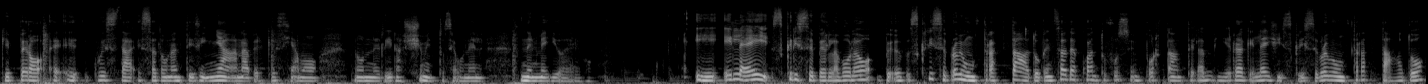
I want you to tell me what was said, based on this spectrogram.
che però eh, eh, questa è stata un'antesignana perché siamo non nel Rinascimento, siamo nel, nel Medioevo. E, e lei scrisse, per lavoro, scrisse proprio un trattato, pensate a quanto fosse importante la birra, che lei ci scrisse proprio un trattato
